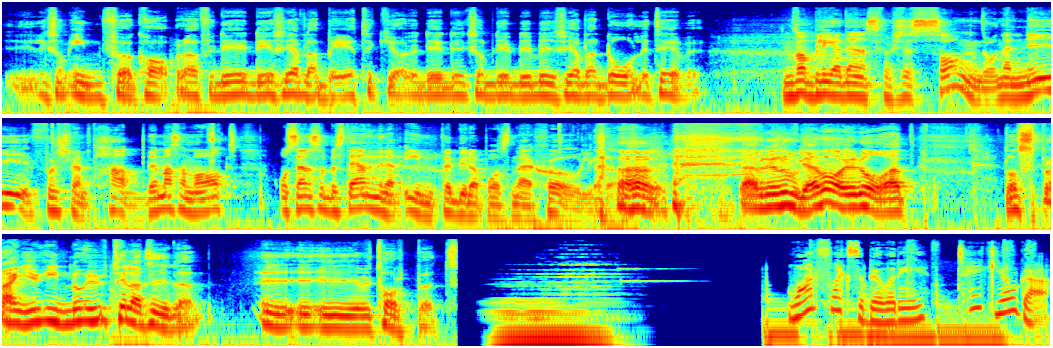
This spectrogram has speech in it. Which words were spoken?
liksom inför kameran. För det, det är så jävla B tycker jag. Det, det, liksom, det, det blir så jävla dålig TV. Men vad blev det ens för säsong då? När ni först och främst hade en massa mat och sen så bestämde ni att inte bjuda på sån där show. Liksom. det roliga var ju då att de sprang ju in och ut hela tiden i, i, i torpet. Want flexibility? Take yoga.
